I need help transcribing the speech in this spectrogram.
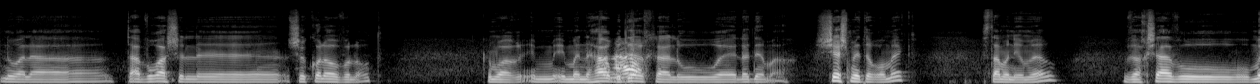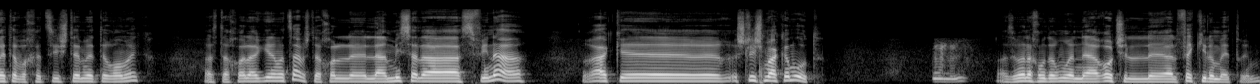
נו, על התעבורה של, אה, של כל ההובלות. כלומר, אם, אם הנהר בדרך כלל הוא, אה, לא יודע מה, 6 מטר עומק, סתם אני אומר, ועכשיו הוא מטר וחצי, שתי מטר עומק, אז אתה יכול להגיע למצב שאתה יכול להעמיס על הספינה רק שליש מהכמות. Mm-hmm. אז אם אנחנו מדברים על נהרות של אלפי קילומטרים,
